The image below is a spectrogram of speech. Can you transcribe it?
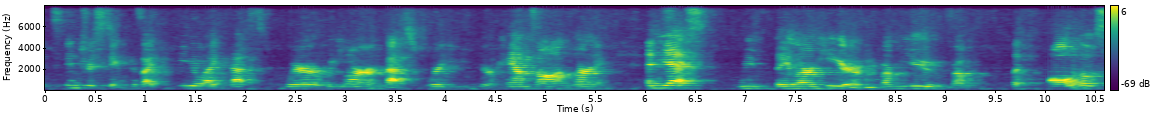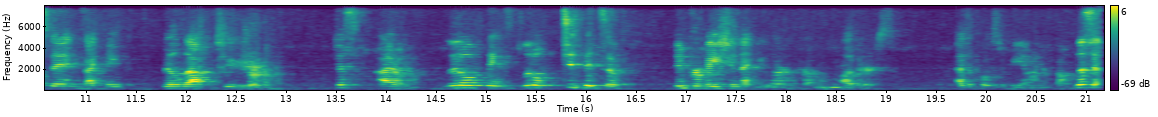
it's interesting because I feel like that's where we learn. That's where you, you're hands-on learning. And yes, we, they learn here Mhm. from you, from But all those things, I think, build up to Sure. just, I don't know, little things, little tidbits of information that you learn from Mhm. others as opposed to being on your phone. Listen,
